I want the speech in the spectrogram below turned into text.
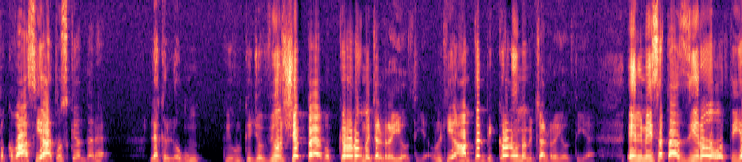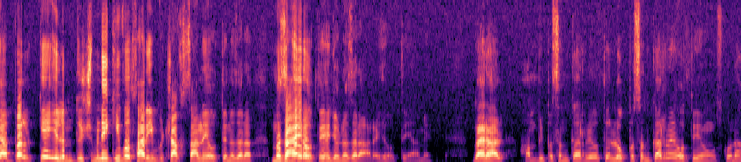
بکواسیات اس کے اندر ہے؟ لیکن لوگوں کی، ان کی جو ویورشپ ہے، وہ کروڑوں میں چل رہی ہوتی ہے۔ ان کی آمدن بھی کروڑوں میں بھی چل رہی ہوتی ہے۔ علمی سطح زیرو ہوتی ہے، بلکہ علم دشمنی کی وہ ساری شاخسانے ہوتے نظر مظاہر ہوتے ہیں جو نظر آ رہے ہوتے ہیں ہمیں۔ بہرحال ہم بھی پسند کر رہے ہوتے ہیں، لوگ پسند کر رہے ہوتے ہیں اس کو نا۔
